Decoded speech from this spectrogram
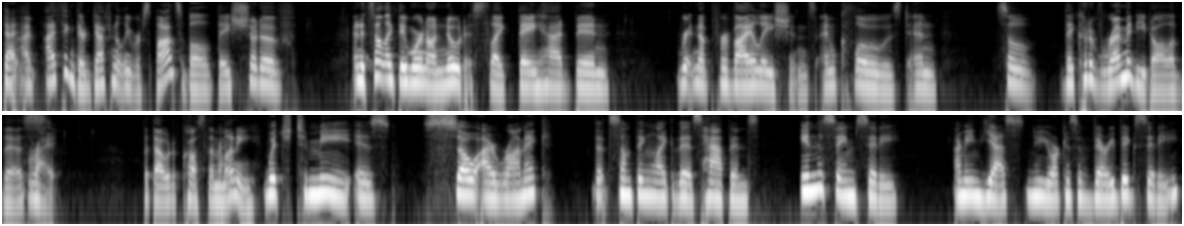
That I, I think they're definitely responsible. They should have, and it's not like they weren't on notice. Like they had been written up for violations and closed, and so they could have remedied all of this. right. But that would have cost them Right. money. which to me is so ironic that something like this happens in the same city. I mean, yes, New York is a very big city,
